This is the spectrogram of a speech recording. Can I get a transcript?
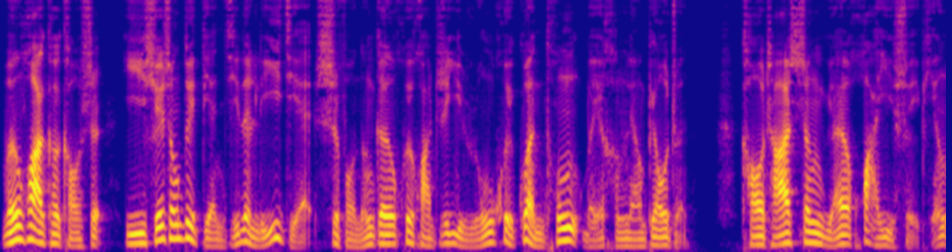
文化课考试以学生对典籍的理解是否能跟绘画之意融会贯通为衡量标准，考察生源画艺水平。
